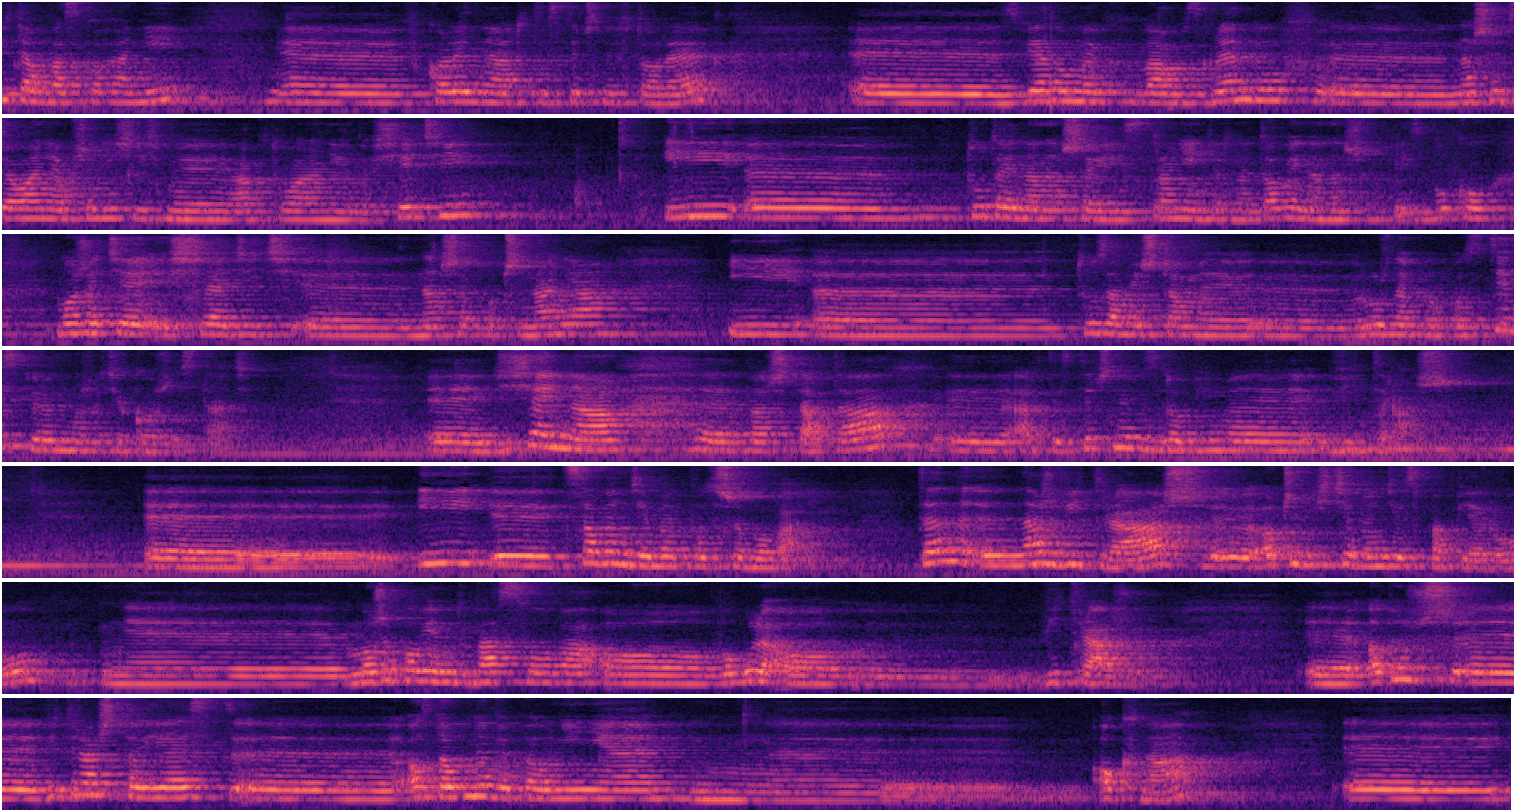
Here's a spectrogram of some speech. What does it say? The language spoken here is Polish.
Witam Was kochani e, w kolejny artystyczny wtorek. E, Z wiadomych Wam względów e, nasze działania przenieśliśmy aktualnie do sieci i tutaj na naszej stronie internetowej, na naszym Facebooku możecie śledzić nasze poczynania i tu zamieszczamy różne propozycje, z których możecie korzystać. E, Dzisiaj na e, warsztatach e, artystycznych zrobimy witraż. I co będziemy potrzebowali? Ten nasz witraż oczywiście będzie z papieru. Może powiem dwa słowa o, w ogóle o witrażu. Otóż witraż to jest ozdobne wypełnienie mm, okna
